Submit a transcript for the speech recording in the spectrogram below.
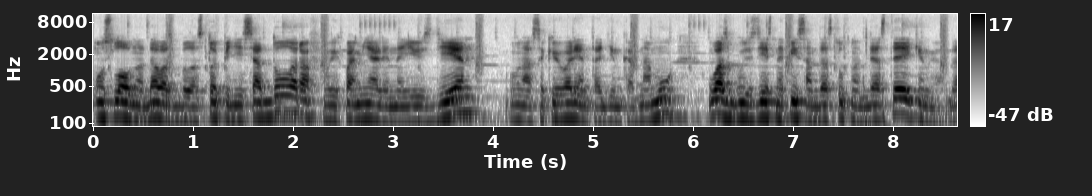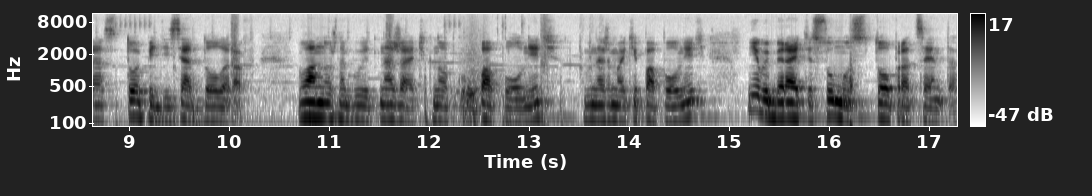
условно, да, у вас было 150 долларов, вы их поменяли на USDN, у нас эквивалент один к одному, у вас будет здесь написано доступно для стейкинга, да, 150 долларов. Вам нужно будет нажать кнопку пополнить, вы нажимаете пополнить и выбираете сумму 100%.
